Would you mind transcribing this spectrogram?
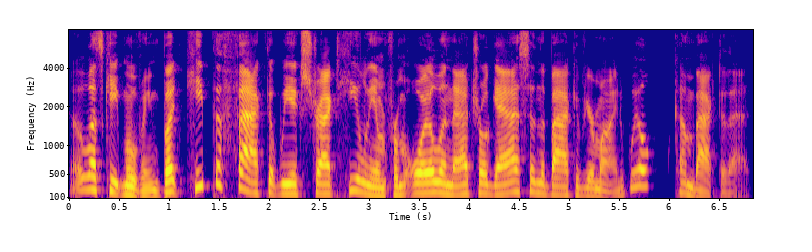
Uh, let's keep moving, but keep the fact that we extract helium from oil and natural gas in the back of your mind. We'll come back to that.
